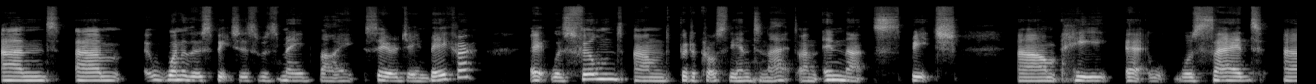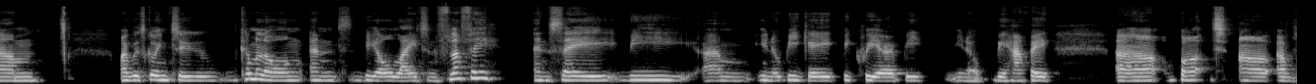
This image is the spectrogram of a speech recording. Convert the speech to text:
and um, one of those speeches was made by Sarah Jane Baker. It was filmed and put across the internet, and in that speech, um, he uh, was said. Um, I was going to come along and be all light and fluffy and say, be, um, you know, be gay, be queer, be, you know, be happy. Uh, but uh, I've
